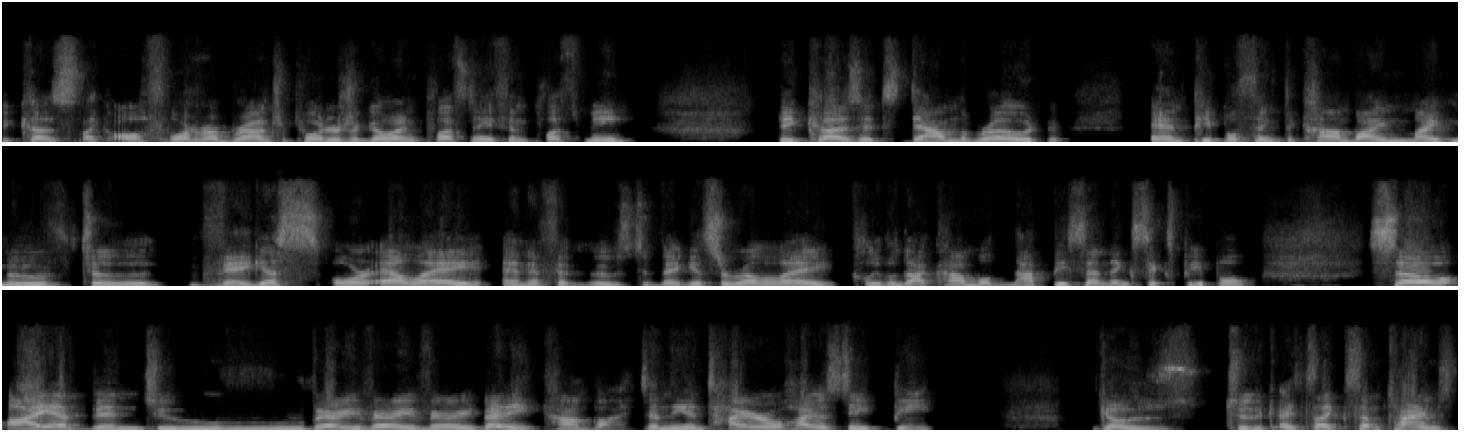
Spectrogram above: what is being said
because like all four of our Browns reporters are going, plus Nathan, plus me, because it's down the road and people think the combine might move to Vegas or LA. And if it moves to Vegas or LA, Cleveland.com will not be sending six people. So I have been to very, very, very many combines, and the entire Ohio State beat goes to the. It's like sometimes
